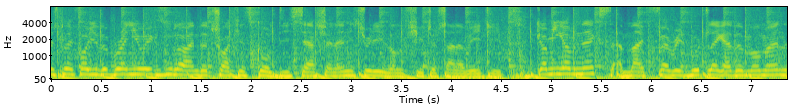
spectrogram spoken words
Just played for you the brand new Exula and the track is called Desertion and it's released on Future Sound of Egypt. Coming up next, my favorite bootleg at the moment.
